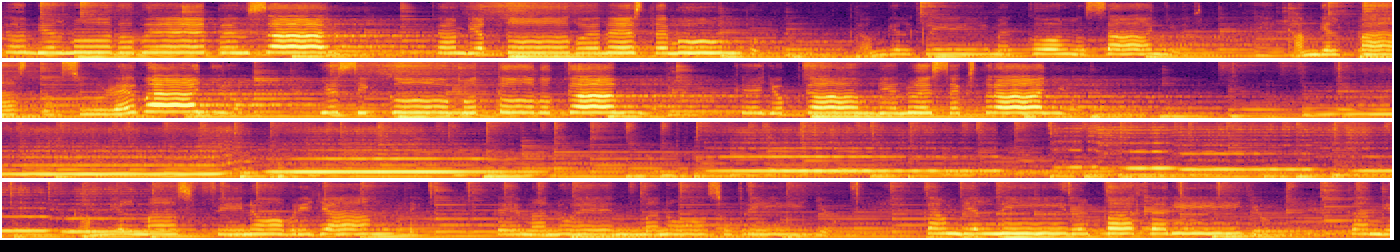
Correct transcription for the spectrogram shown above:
cambia el modo de pensar, cambia todo en este mundo, cambia el clima con los años, cambia el pastor su rebaño, y así como todo cambia, que yo cambie no es extraño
